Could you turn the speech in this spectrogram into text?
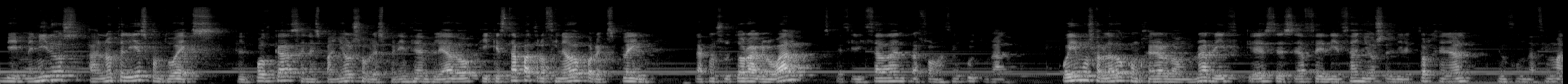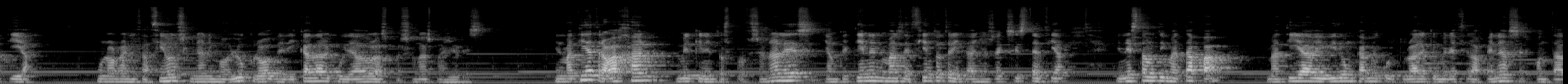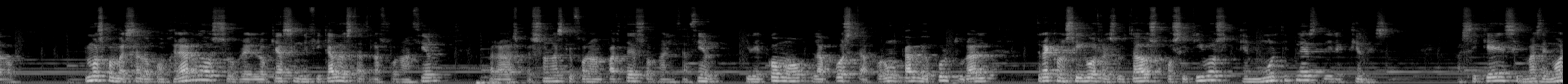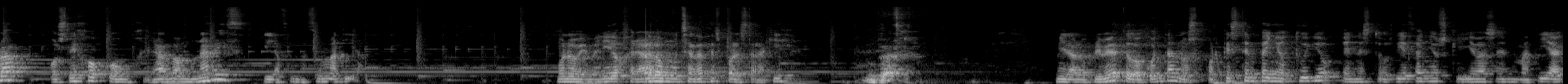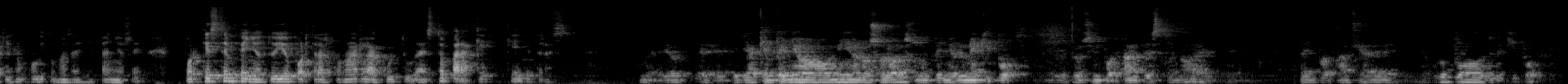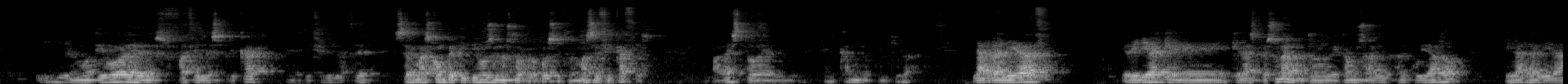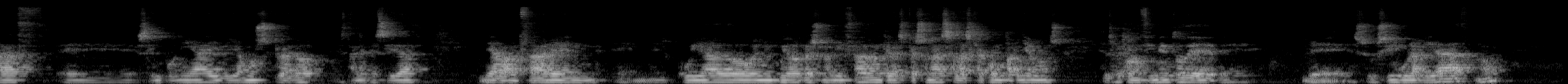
Bienvenidos a No te líes con tu ex, el podcast en español sobre experiencia de empleado y que está patrocinado por Explain, la consultora global especializada en transformación cultural. Hoy hemos hablado con Gerardo Amunarriz, que es desde hace 10 años el director general en Fundación Matía, una organización sin ánimo de lucro dedicada al cuidado de las personas mayores. En Matía trabajan 1.500 profesionales y aunque tienen más de 130 años de existencia, en esta última etapa Matía ha vivido un cambio cultural que merece la pena ser contado. Hemos conversado con Gerardo sobre lo que ha significado esta transformación para las personas que forman parte de su organización y de cómo la apuesta por un cambio cultural trae consigo resultados positivos en múltiples direcciones. Así que, sin más demora, os dejo con Gerardo Amunarriz y la Fundación Matía. Bueno, bienvenido Gerardo, muchas gracias por estar aquí. Placer. Mira, lo primero de todo, cuéntanos, ¿por qué este empeño tuyo en estos 10 años que llevas en Matía, quizá un poquito más de 10 años, ¿eh? ¿por qué este empeño tuyo por transformar la cultura? ¿Esto para qué? ¿Qué hay detrás? yo eh, diría que empeño mío no solo es un empeño de un equipo, es importante esto, ¿no? la importancia del grupo, del equipo, y el motivo es fácil de explicar, es difícil de hacer, ser más competitivos en nuestro propósito, más eficaces. Para esto el cambio cultural. La realidad, yo diría que, que las personas, nosotros nos dedicamos al, cuidado y la realidad eh, se imponía y veíamos claro esta necesidad de avanzar en, el cuidado, en el cuidado personalizado, en que las personas a las que acompañemos el reconocimiento de su singularidad, ¿no?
